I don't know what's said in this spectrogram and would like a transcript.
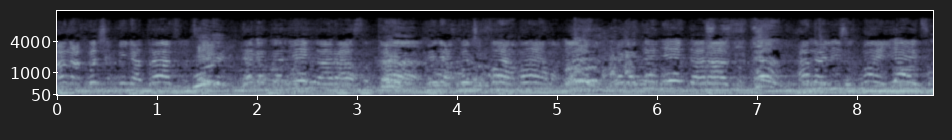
она хочет меня трахнуть. Я как Корней Тарасов, меня хочет моя мама. Я как Корней Тарасов, она лежит мои яйца.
